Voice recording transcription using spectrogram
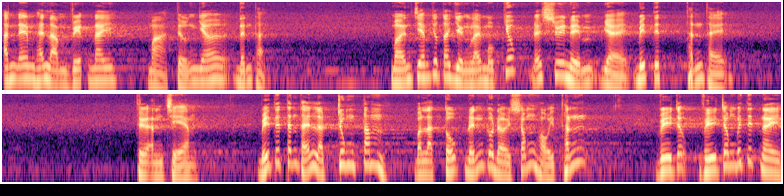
Anh em hãy làm việc này mà tưởng nhớ đến Thầy. Mời anh chị em chúng ta dừng lại một chút Để suy niệm về bí tích thánh thể. Thưa anh chị em Bí tích thánh thể là trung tâm Và là tột đỉnh của đời sống hội thánh. Vì trong, vì trong bí tích này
